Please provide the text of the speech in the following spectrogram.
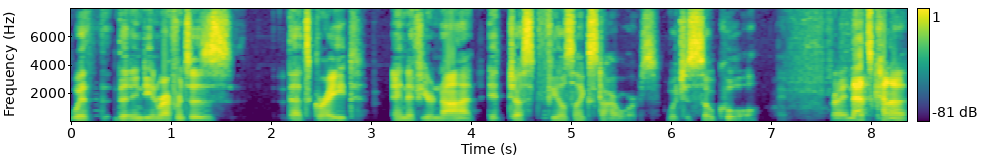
with the Indian references, that's great. And if you're not, it just feels like Star Wars, which is so cool. Right. And that's kind of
